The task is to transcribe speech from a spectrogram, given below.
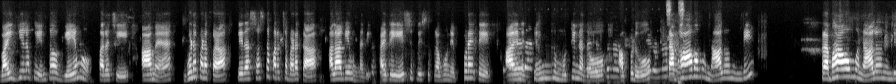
వైద్యులకు ఎంతో వ్యయము పరచి ఆమె గుణపడక లేదా స్వస్థపరచబడక అలాగే ఉన్నది. అయితే యేసుక్రీస్తు ప్రభువుని ఎప్పుడైతే ఆయన చెంగును ముట్టినదో అప్పుడు ప్రభావము నాలో నుండి ప్రభావము నాలో నుండి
